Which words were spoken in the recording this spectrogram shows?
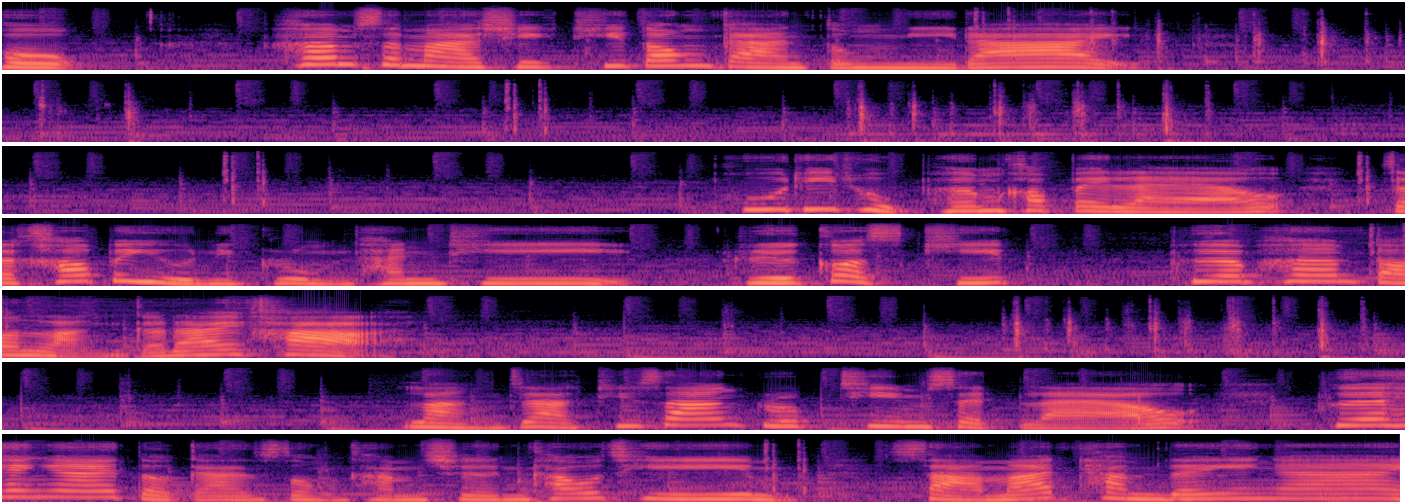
6. เพิ่มสมาชิกที่ต้องการตรงนี้ได้ ผู้ที่ถูกเพิ่มเข้าไปแล้ว จะเข้าไปอยู่ในกลุ่มทันที หรือกด skip เพื่อเพิ่มตอนหลังก็ได้ค่ะ หลังจากที่สร้างกรุ๊ปทีมเสร็จแล้ว เพื่อให้ง่ายต่อการส่งคำเชิญเข้าทีม สามารถทำได้ง่าย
